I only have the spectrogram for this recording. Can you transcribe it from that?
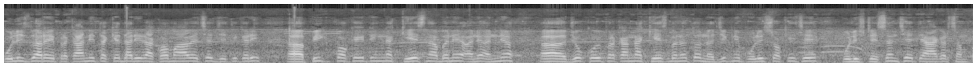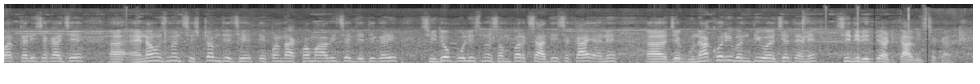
પોલીસ દ્વારા એ પ્રકારની તકેદારી રાખવામાં આવે છે, જેથી કરી પીક પોકેટિંગના કેસ ના બને અને અન્ય જો કોઈ પ્રકારના કેસ બને તો નજીકની પોલીસ ચોકી છે, પોલીસ સ્ટેશન છે, ત્યાં આગળ સંપર્ક કરી શકાય છે. એનાઉન્સમેન્ટ સિસ્ટમ જે છે તે પણ રાખવામાં આવી છે, જેથી કરી સીધો પોલીસનો સંપર્ક સાધી શકાય અને જે ગુનાખોરી બનતી હોય છે તેને સીધી રીતે અટકાવી શકાય.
